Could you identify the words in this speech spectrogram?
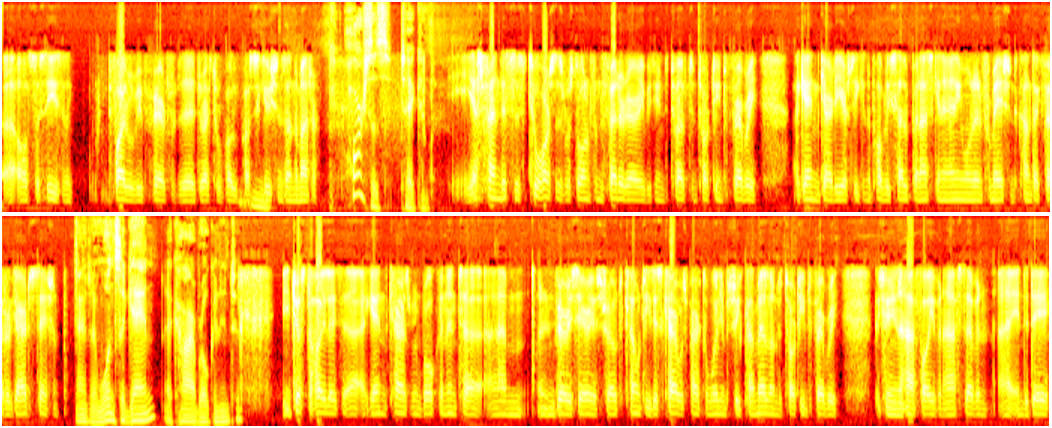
uh, also seized. And the file will be prepared for the Director of Public Prosecutions mm. on the matter. Horses taken. Yes, Fran, this is two horses were stolen from the Fethard area between the 12th and 13th of February. Again, Gardaí are seeking the public's help and asking anyone information to contact Fethard Guard Station. And once again, a car broken into just to highlight uh, again, cars have been broken into um, in various areas throughout the county. This car was parked on William Street, Clonmel, on the 13th of February, between half five and half seven uh, in the day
